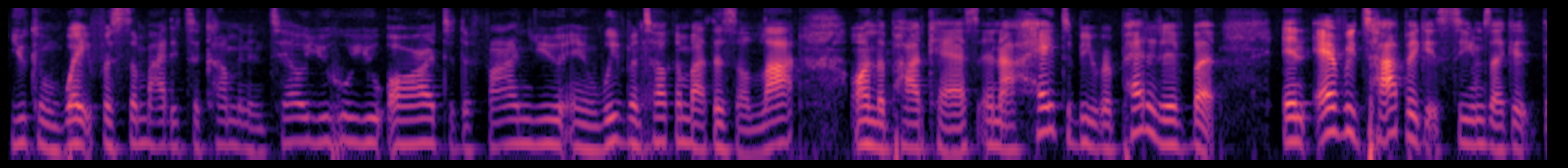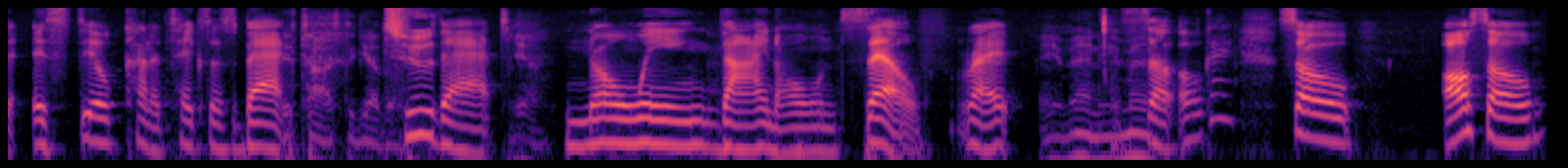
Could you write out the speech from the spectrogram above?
you can wait for somebody to come in and tell you who you are, to define you. And we've been talking about this a lot on the podcast. And I hate to be repetitive, but in every topic, it seems like it it still kind of takes us back It ties together. to that Yeah. knowing thine own self, right? Amen. Amen. So okay, so also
